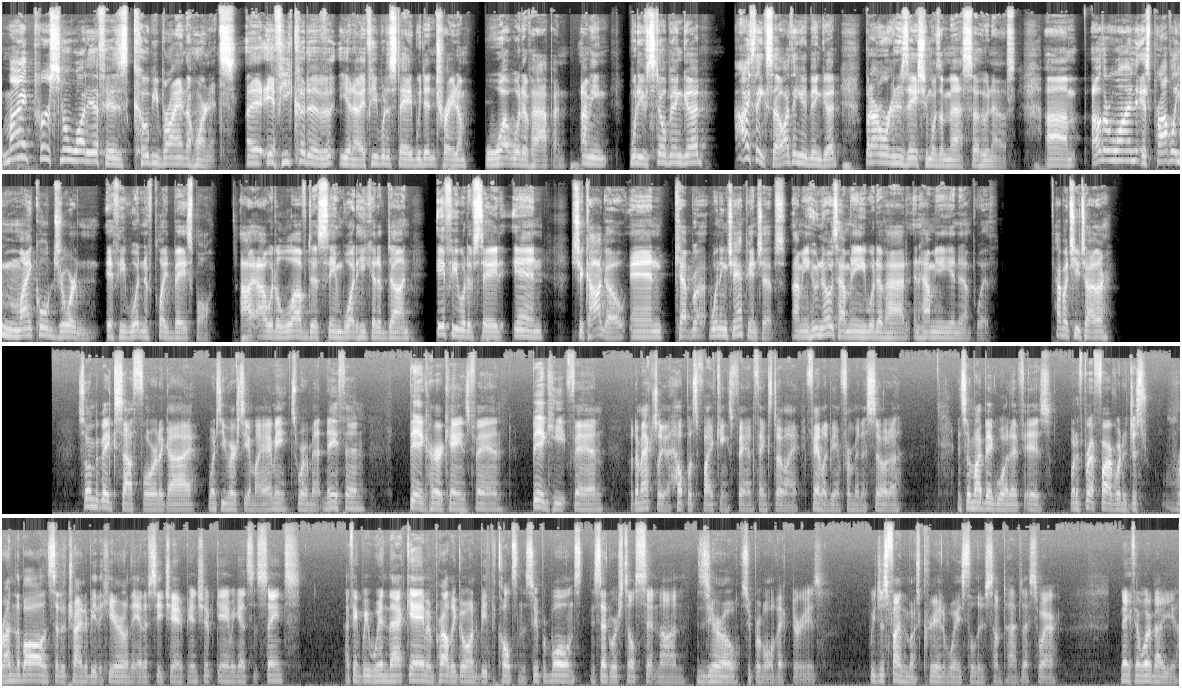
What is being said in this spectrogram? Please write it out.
My personal what if is Kobe Bryant, the Hornets. Uh, if he could have, you know, if he would have stayed, we didn't trade him, what would have happened? I mean, would he have still been good? I think so. I think he'd been good, but our organization was a mess, so who knows? Um, other one is probably Michael Jordan if he wouldn't have played baseball. I, I would have loved to have seen what he could have done if he would have stayed in Chicago and kept winning championships. I mean, who knows how many he would have had and how many he ended up with. How about you, Tyler? So I'm a big South Florida guy. Went to University of Miami. It's where I met Nathan. Big Hurricanes fan. Big Heat fan. But I'm actually a helpless Vikings fan thanks to my family being from Minnesota. And so my big what if is what if Brett Favre would have just run the ball instead of trying to be the hero in the NFC Championship game against the Saints? I think we win that game and probably go on to beat the Colts in the Super Bowl. Instead, we're still sitting on zero Super Bowl victories. We just find the most creative ways to lose sometimes, I swear. Nathan, what about you?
